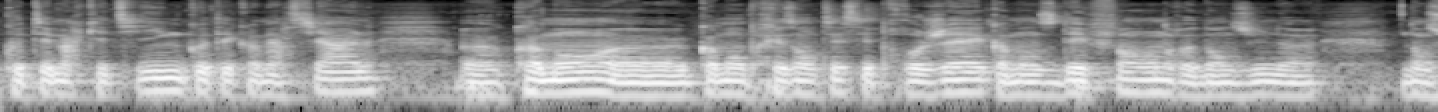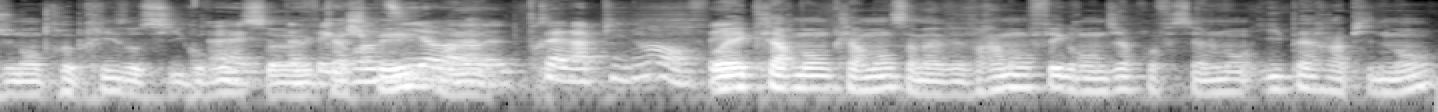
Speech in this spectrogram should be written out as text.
côté marketing, côté commercial, comment, comment présenter ses projets, comment se défendre dans une, dans une entreprise aussi grosse ouais, grandir très rapidement en fait. Ouais, clairement, clairement, ça m'avait vraiment fait grandir professionnellement hyper rapidement.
